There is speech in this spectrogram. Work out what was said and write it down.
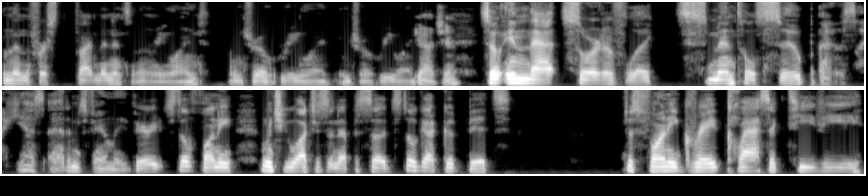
and then the first five minutes and then rewind. Intro, rewind, intro, rewind. Gotcha. So, in that sort of like mental soup, I was like, yes, Addams family. Very, still funny. When she watches an episode, still got good bits. Just funny, great, classic TV.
